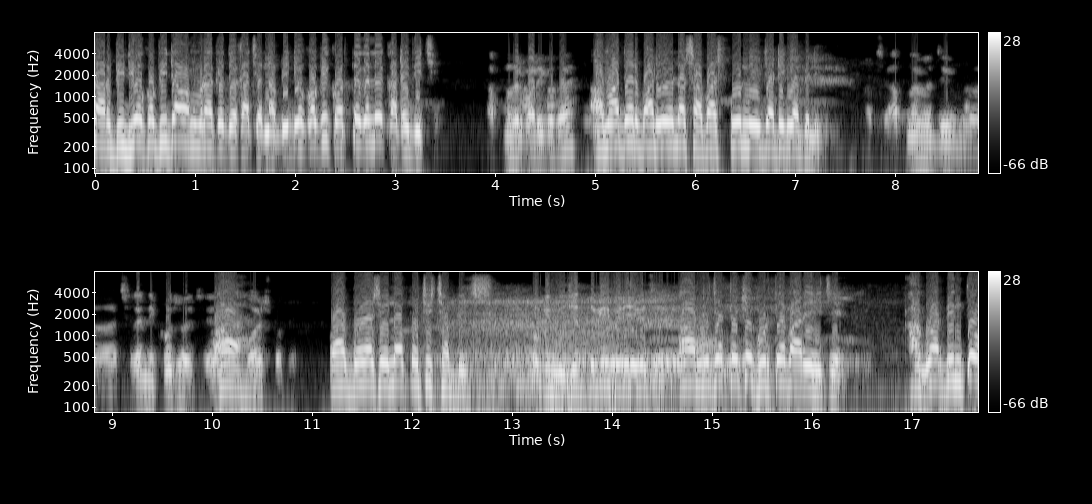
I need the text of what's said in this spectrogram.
তার ভিডিও কপিটাও আমরাকে দেখাচ্ছে না। ভিডিও কপি করতে গেলে কাটে দিচ্ছে। আপনাদের বাড়ি কোথায়? আমাদের বাড়ি হলো সাবাসপুর নিউ জাটিঙ্গা বেলি আচ্ছা আপনার যে ছেলে নিখোঁজ হয়েছে হ্যাঁ। বয়স কত? ওর বয়স হইল পঁচিশ ছাব্বিশ। ও কি নিজের থেকেই বেরিয়ে গেছে? আর নিজের থেকে ঘুরতে বার হয়েছে। ফাগুয়ার দিন তো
